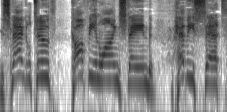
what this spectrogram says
Snaggletooth, coffee and wine stained, heavy set,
